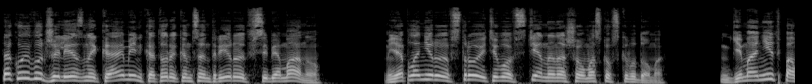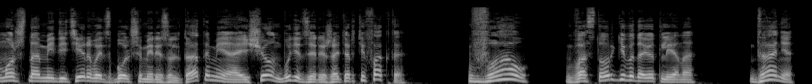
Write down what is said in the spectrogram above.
Такой вот железный камень, который концентрирует в себе ману. Я планирую встроить его в стены нашего московского дома. Гемонит поможет нам медитировать с большими результатами, а еще он будет заряжать артефакты. Вау! В восторге выдает Лена. Даня,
